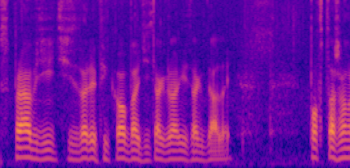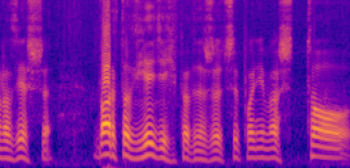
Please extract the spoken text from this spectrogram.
sprawdzić, zweryfikować itd. itd. Powtarzam raz jeszcze, warto wiedzieć pewne rzeczy, ponieważ to,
